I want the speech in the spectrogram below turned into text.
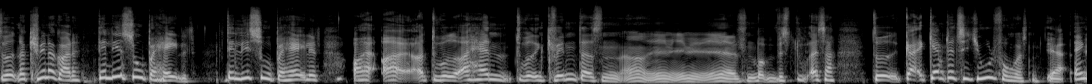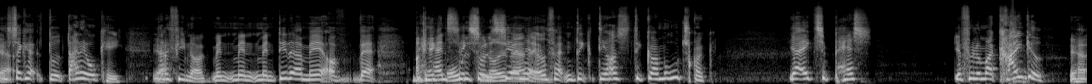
Du ved, når kvinder gør det, det er lige så ubehageligt. Det er lige så ubehageligt. Og, og, og du ved, og han, du ved, en kvinde, der er sådan, "Åh, øh, øh, øh," sådan hvor- hvis du, altså, du ved, gør, gem det til julefrokosten. Ja, ikke? ja. Så kan, du ved, der er det okay. Der Ja. er det fint nok. Men, men, men det der med at, være, at have en seksualiserende adfærd, det, det, er også, det gør mig utryg. Jeg er ikke tilpas. Jeg føler mig krænket. Ja.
